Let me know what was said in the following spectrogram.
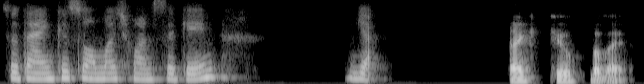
So thank you so much once again. Yeah. Thank you. Bye bye.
